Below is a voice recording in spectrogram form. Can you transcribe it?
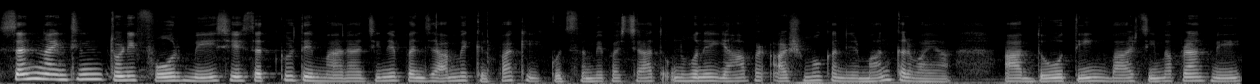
सन 1924 में श्री सतगुरुदेव महाराज जी ने पंजाब में कृपा की। कुछ समय पश्चात उन्होंने यहाँ पर आश्रमों का निर्माण करवाया। आप दो, तीन बार सीमा प्रांत में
